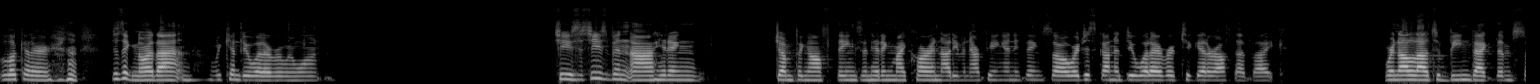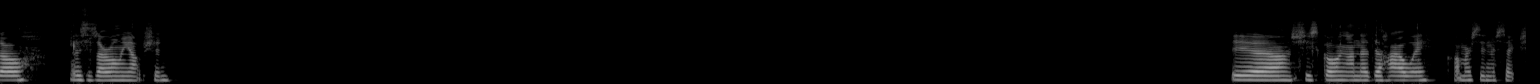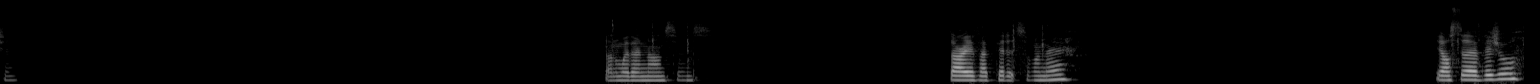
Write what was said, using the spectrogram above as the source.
Look at her. just ignore that. We can do whatever we want. She's she's been uh, hitting, jumping off things and hitting my car and not even RPing anything. So we're just gonna do whatever to get her off that bike. We're not allowed to beanbag them, so this is our only option. Yeah, she's going under the highway, commerce intersection. Done with our nonsense. Sorry if I pitted someone there. Y'all still have visual?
